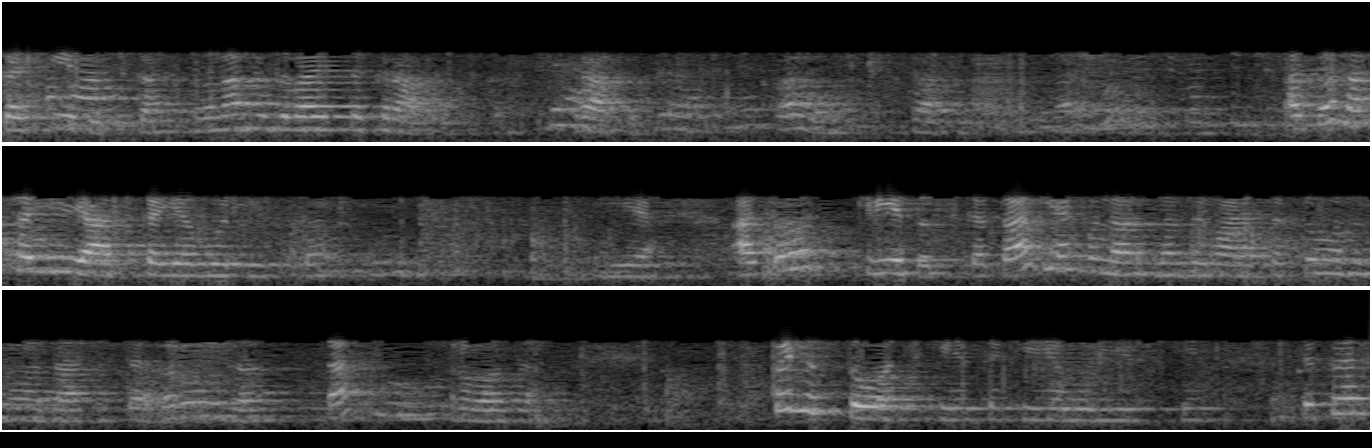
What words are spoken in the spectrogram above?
Така сіточка, вона називається красочка. Красочка. А то наша юлячка яворівська. Є. А то квіточка, так як вона називається, хто може догадатися? Ружа, так? Роза. Пелюсточки такі яворівські. Тепер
